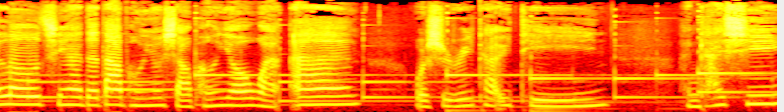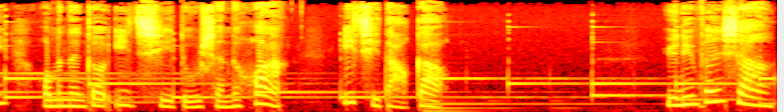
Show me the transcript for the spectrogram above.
Hello，亲爱的大朋友、小朋友，晚安！我是 Rita 玉婷，很开心我们能够一起读神的话，一起祷告，与您分享《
